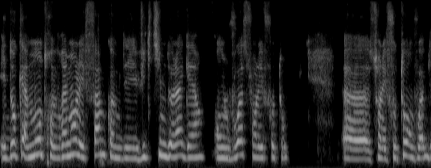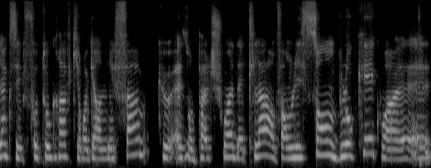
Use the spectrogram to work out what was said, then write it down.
et donc elles montrent vraiment les femmes comme des victimes de la guerre. On le voit sur les photos. Euh, sur les photos, on voit bien que c'est le photographe qui regarde les femmes, qu'elles n'ont pas le choix d'être là. Enfin, on les sent bloquées, quoi. Elles,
